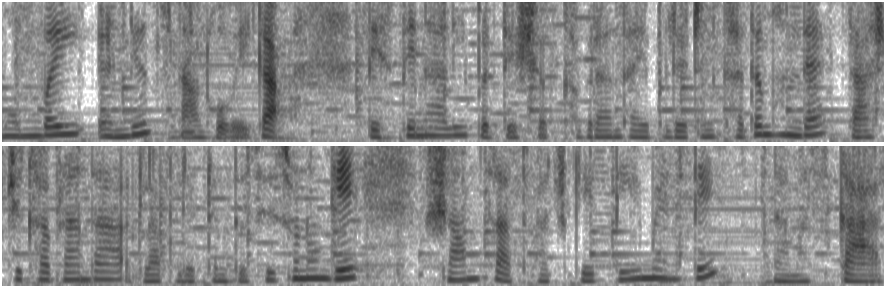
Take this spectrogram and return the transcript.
ਮੁੰਬਈ ਇੰਡੀਅਨਸ ਨਾਲ ਹੋਵੇਗਾ। ਇਸ ਦੇ ਨਾਲ ਹੀ ਪ੍ਰਤੀਸ਼ਤ ਖਬਰਾਂ ਦਾ ਇਹ ਬੁਲੇਟਿਨ ਖਤਮ ਹੁੰਦਾ ਹੈ। ਰਾਸ਼ਟਰੀ ਖਬਰਾਂ ਦਾ ਅਗਲਾ ਬੁਲੇਟਿਨ ਤੁਸੀਂ ਸੁਣੋਗੇ ਸ਼ਾਮ 7:30 ਮਿੰਟ ਤੇ। ਨਮਸਕਾਰ।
